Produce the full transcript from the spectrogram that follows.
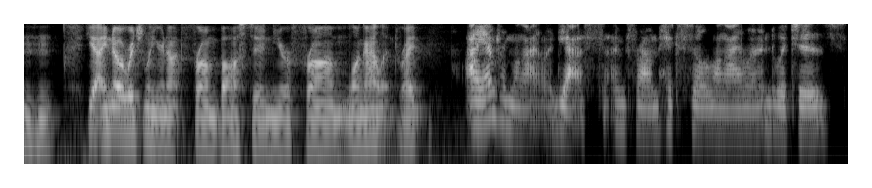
Mm-hmm. Yeah, I know originally you're not from Boston, you're from Long Island, right? I am from Long Island. Yes, I'm from Hicksville, Long Island, which is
